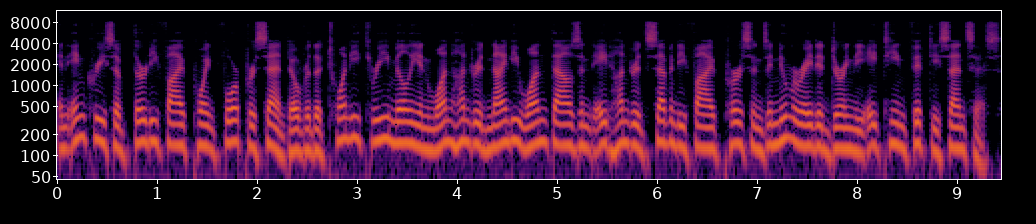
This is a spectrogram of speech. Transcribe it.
an increase of 35.4% over the 23,191,875 persons enumerated during the 1850 census.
